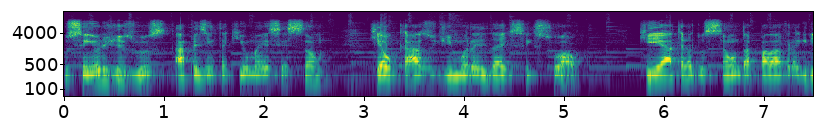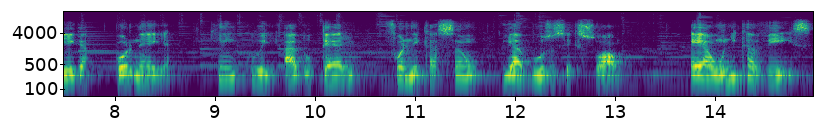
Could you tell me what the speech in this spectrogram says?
O Senhor Jesus apresenta aqui uma exceção, que é o caso de imoralidade sexual que é a tradução da palavra grega porneia, que inclui adultério, fornicação e abuso sexual. É a única vez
